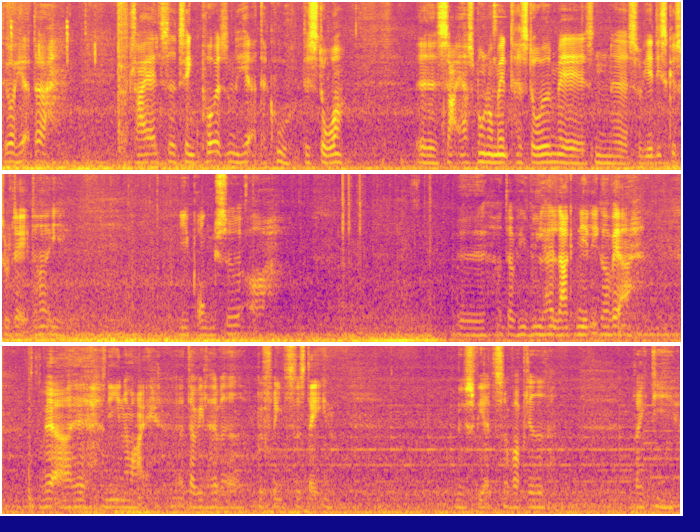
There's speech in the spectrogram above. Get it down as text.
Det var her, der jeg plejer altid at tænke på, at sådan her, der kunne det store øh, sejrsmonument have stået med sådan øh, sovjetiske soldater i, i bronze og øh, og der vi ville have lagt nelliker hver, hver øh, 9. maj. Der ville have været befrielsesdagen, hvis vi altså var blevet rigtig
